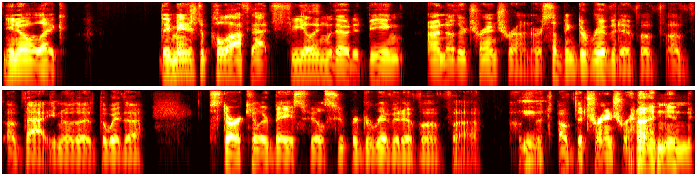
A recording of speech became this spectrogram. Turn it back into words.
You know, like they managed to pull off that feeling without it being another trench run or something derivative of of of that. You know, the the way the Star Killer base feels super derivative of uh Mm. the, of the trench run and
